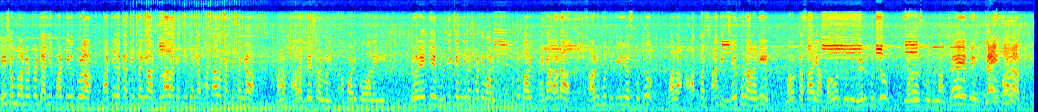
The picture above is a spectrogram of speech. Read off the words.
దేశంలో ఉన్నటువంటి అన్ని పార్టీలకు కూడా పార్టీలకు అతీతంగా కులాలకు అతీతంగా మతాలకు అతీతంగా మన భారతదేశాన్ని మనం కాపాడుకోవాలని ఎవరైతే మృతి చెందినటువంటి వారి కుటుంబాలకు పెగాడ సానుభూతి తెలియజేసుకుంటూ వాళ్ళ ఆత్మశాంతి చేకూరాలని మరొక్కసారి ఆ భగవంతుణ్ణి వేడుకుంటూ సెలవుకుంటున్నాం జై భీమ్ జై భారత్!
